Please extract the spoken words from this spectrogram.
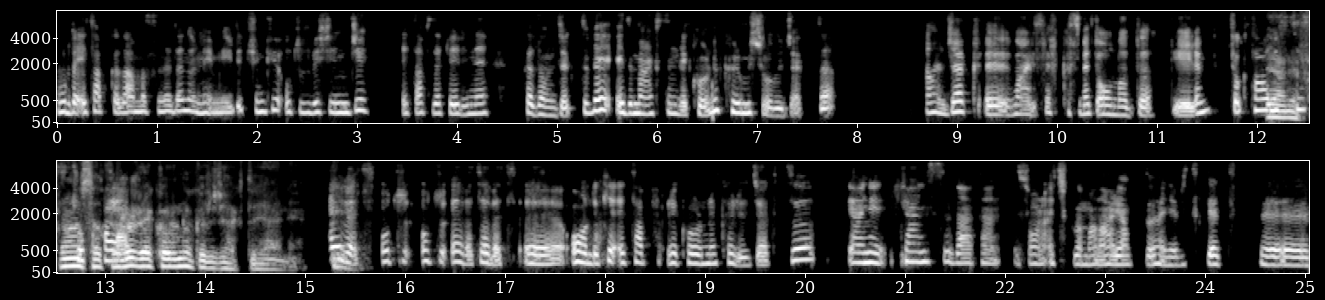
burada etap kazanması neden önemliydi? Çünkü 35. etap zaferini kazanacaktı ve Eddie Merckx'in rekorunu kırmış olacaktı. Ancak e, maalesef kısmet olmadı diyelim. Çok Yani talihsiz, Fransa çok hayal. turu rekorunu kıracaktı yani. Evet, otu, otu, evet, evet. E, oradaki etap rekorunu kıracaktı. Yani kendisi zaten sonra açıklamalar yaptı. Hani bisiklet e,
